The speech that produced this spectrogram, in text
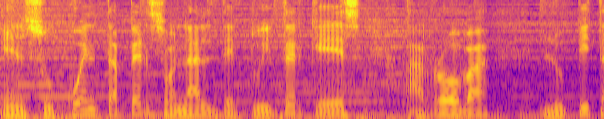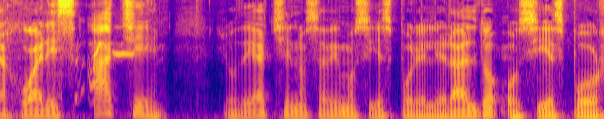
en su cuenta personal de Twitter que es arroba Lupita Juárez H. Lo de H no sabemos si es por el Heraldo o si es por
